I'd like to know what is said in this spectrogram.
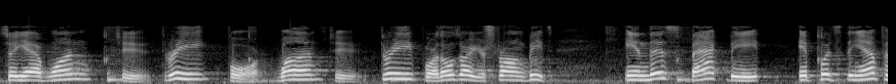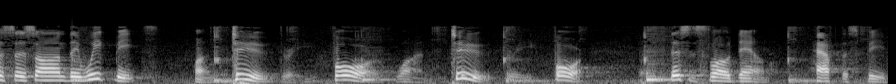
So you have one, two, three, four. One, two, three, four. Those are your strong beats. In this backbeat, it puts the emphasis on the weak beats. One, two, three, four. One, two, three, four. This is slowed down, half the speed.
